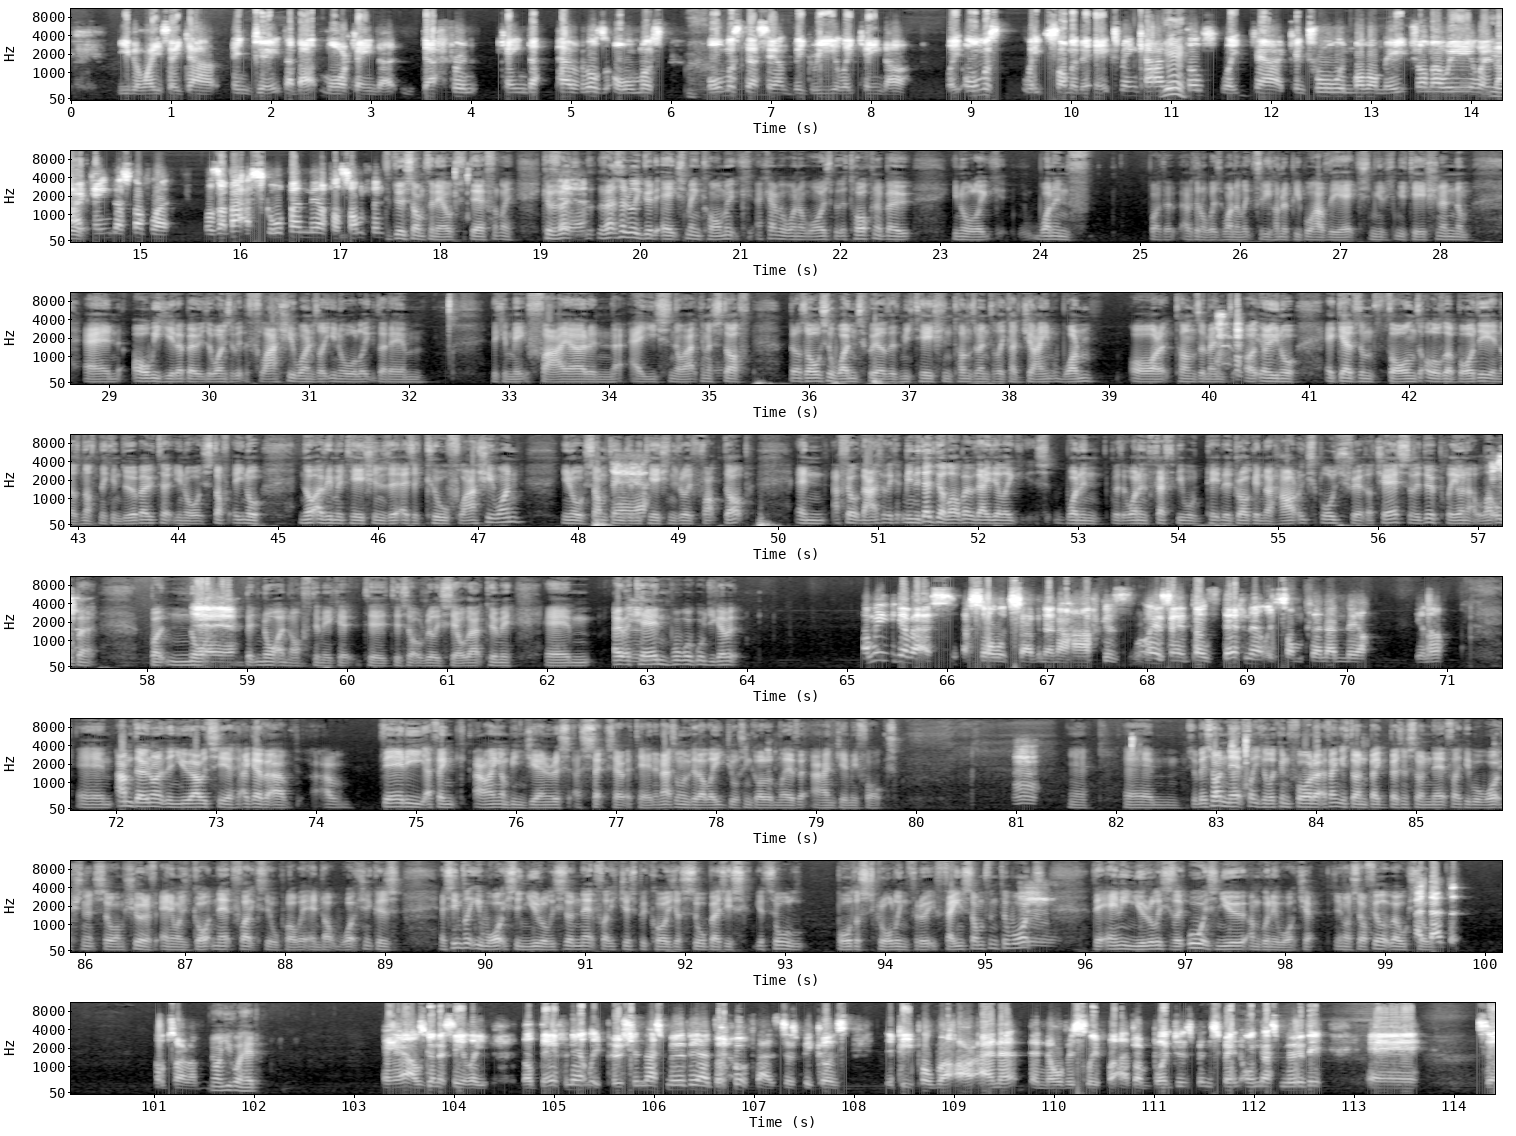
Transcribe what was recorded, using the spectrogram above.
even like say, of inject a bit more kind of different kind of powers, almost almost to a certain degree, like kind of like almost like some of the X Men characters, like uh, controlling Mother Nature in a way, like Yeah. that kind of stuff. Like there's a bit of scope in there for something. to do something else, definitely. Because Yeah, that's, yeah. that's a really good X Men comic. I can't remember when it was, but they're talking about, you know, like one in, what I don't know, it was one in like 300 people have the X mutation in them. And all we hear about is the ones with the flashy ones, like, you know, like they're, um, they can make fire and ice and all that kind of stuff. But there's also ones where the mutation turns them into like a giant worm. Or it turns them into, or, you know, it gives them thorns all over their body, and there's nothing they can do about it. You know, stuff. You know, not every mutation is a, is a cool, flashy one. You know, sometimes the Yeah. mutation is really fucked up, and I felt that's what they. I mean, they did do a little bit with the idea, like one in with one in fifty people take the drug and their heart explodes straight at their chest. So they do play on it a little bit, but not, Yeah, yeah. but not enough to make it to, to sort of really sell that to me. Um, out Mm. of ten, what, what would you give it? I'm going to give it a, a, solid seven and a half because, like I said, there's definitely something in there, you know. Um, I'm down on it than you. I would say I give it a, a very, I think, I think I'm being generous, a six out of ten, and that's only because I like Joseph Gordon-Levitt and Jamie Foxx. Mm. Yeah. Um, so it's on Netflix. You're looking for it. I think it's done big business on Netflix. People watching it. So I'm sure if anyone's got Netflix, they'll probably end up watching it because it seems like you watch the new releases on Netflix just because you're so busy. You're so of scrolling through to find something to watch. Mm. That any new release is like, oh, it's new. I'm going to watch it. You know. So I feel like well. Still... I did. Oh, sorry, man. No, you go ahead. Yeah, I was going to say like they're definitely pushing this movie. I don't know if that's just because the people that are in it, and obviously whatever budget's been spent on this movie. Uh, so,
